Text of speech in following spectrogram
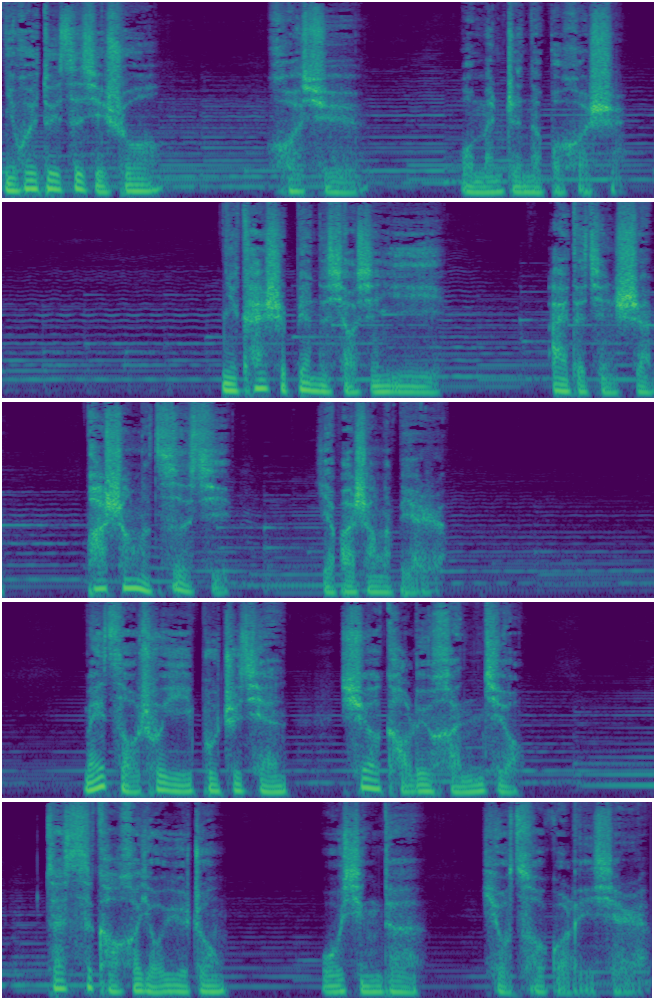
你会对自己说：“或许，我们真的不合适。”你开始变得小心翼翼，爱的谨慎，怕伤了自己，也怕伤了别人。每走出一步之前，需要考虑很久。在思考和犹豫中，无形的又错过了一些人。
